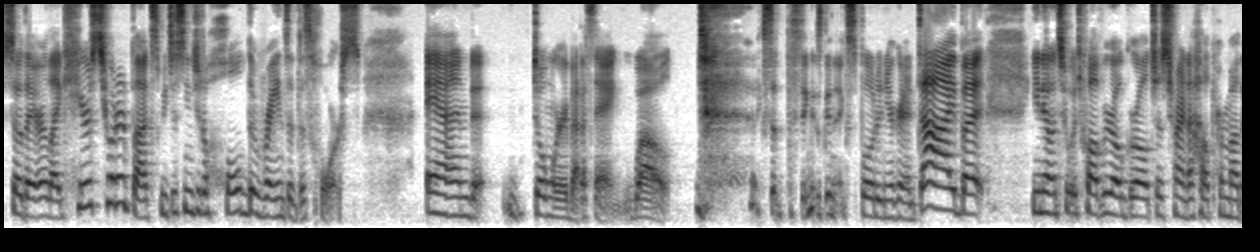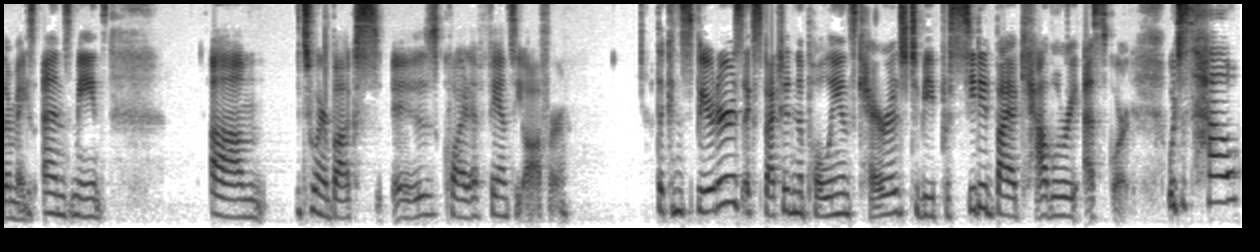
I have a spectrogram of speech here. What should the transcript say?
So they're like, here's 200 bucks. We just need you to hold the reins of this horse. And don't worry about a thing. Well, except this thing is going to explode and you're going to die. But, you know, to a 12 year old girl just trying to help her mother make ends meet, um, 200 bucks is quite a fancy offer. The conspirators expected Napoleon's carriage to be preceded by a cavalry escort, which is how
